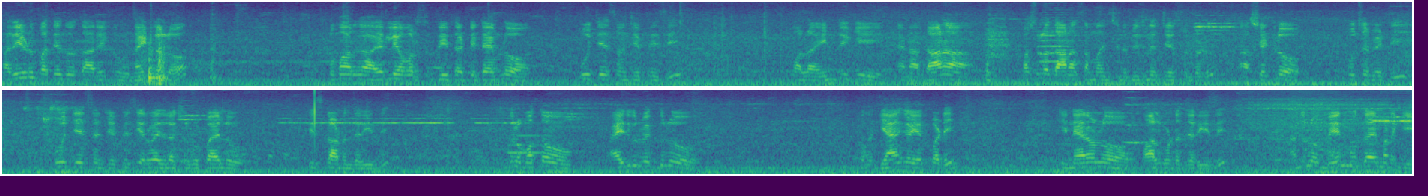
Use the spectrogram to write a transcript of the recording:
పదిహేడు పద్దెనిమిదో తారీఖు నైట్లలో సుమారుగా ఎర్లీ అవర్స్ త్రీ థర్టీ టైంలో పూజ చేస్తామని చెప్పేసి వాళ్ళ ఇంటికి ఆయన దాన పశువుల దానా సంబంధించిన బిజినెస్ చేస్తుంటాడు. ఆ షెడ్లో కూర్చోబెట్టి పూజ చేస్తామని చెప్పేసి ఇరవై ఐదు లక్షల రూపాయలు తీసుకురావడం జరిగింది. ఇందులో మొత్తం ఐదుగురు వ్యక్తులు ఒక గ్యాంగ్గా ఏర్పడి ఈ నేరంలో పాల్గొనడం జరిగింది. అందులో మెయిన్ ముద్దాయి మనకి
